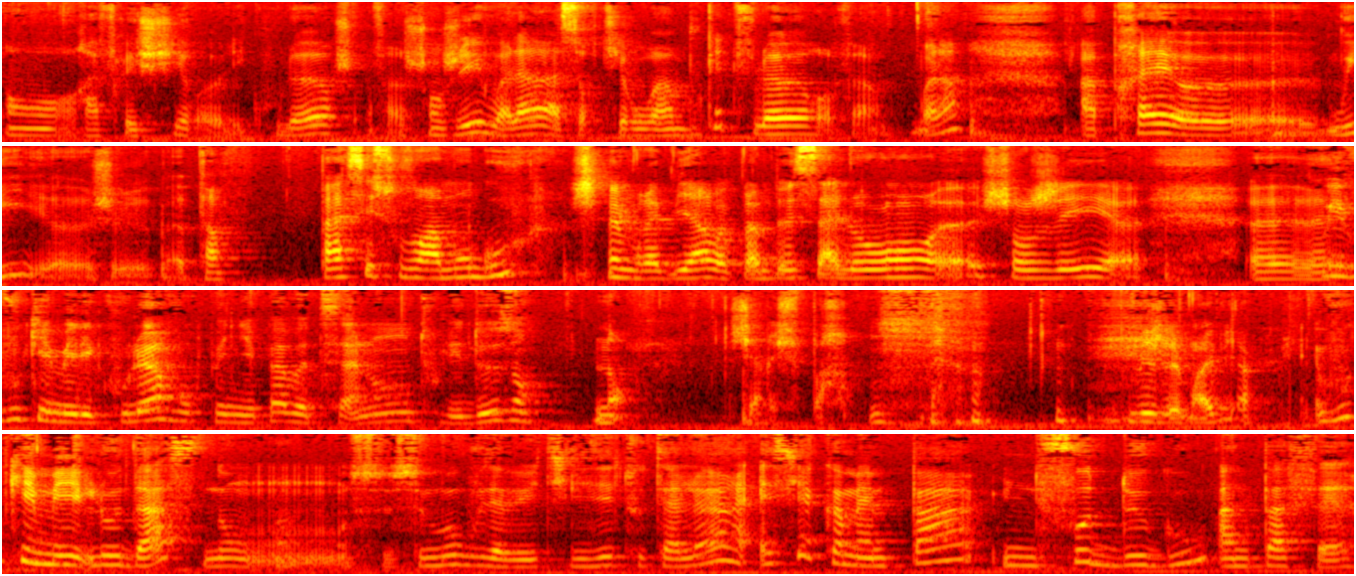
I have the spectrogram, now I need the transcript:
en rafraîchir les couleurs, enfin changer, voilà, sortir un bouquet de fleurs, enfin voilà. Après, oui, je, enfin pas assez souvent à mon goût. J'aimerais bien repeindre de salon, changer. Oui, vous qui aimez les couleurs, vous ne repeignez pas votre salon tous les deux ans? Non, j'y arrive pas. Mais j'aimerais bien. Vous qui aimez l'audace, dont ce, mot que vous avez utilisé tout à l'heure, est-ce qu'il n'y a quand même pas une faute de goût à ne pas faire?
